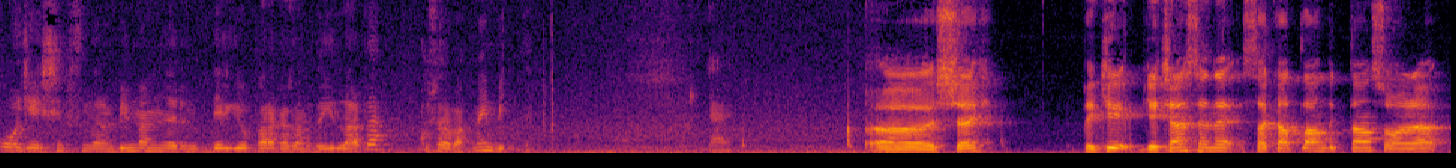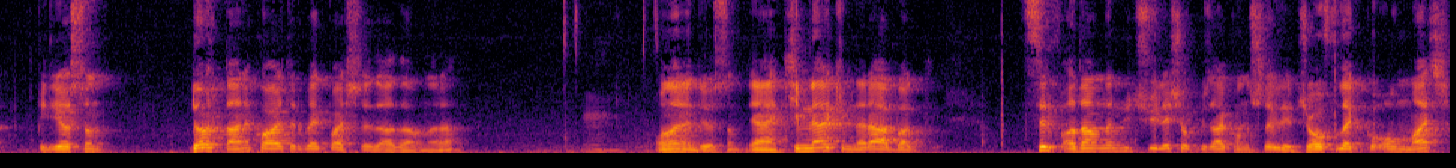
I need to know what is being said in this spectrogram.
O.J. Simpson'ların bilmem nelerin deli gibi para kazandığı yıllarda kusura bakmayın bitti. Yani Ee, şey peki geçen sene sakatlandıktan sonra biliyorsun 4 tane quarterback başladı adamlara. Ona ne diyorsun? Yani kimler kimler abi bak sırf adamların üçüyle çok güzel konuşulabilir. Joe Flacco 10 maç,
